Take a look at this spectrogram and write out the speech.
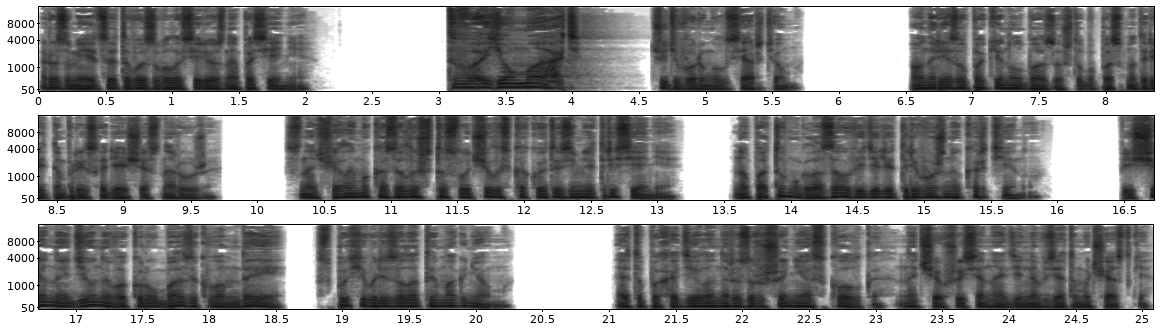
Разумеется, это вызвало серьезное опасение. «Твою мать!» — чуть выругался Артем. Он резво покинул базу, чтобы посмотреть на происходящее снаружи. Сначала ему казалось, что случилось какое-то землетрясение, но потом глаза увидели тревожную картину. Песчаные дюны вокруг базы Квамдеи вспыхивали золотым огнем. Это походило на разрушение осколка, начавшееся на отдельно взятом участке.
